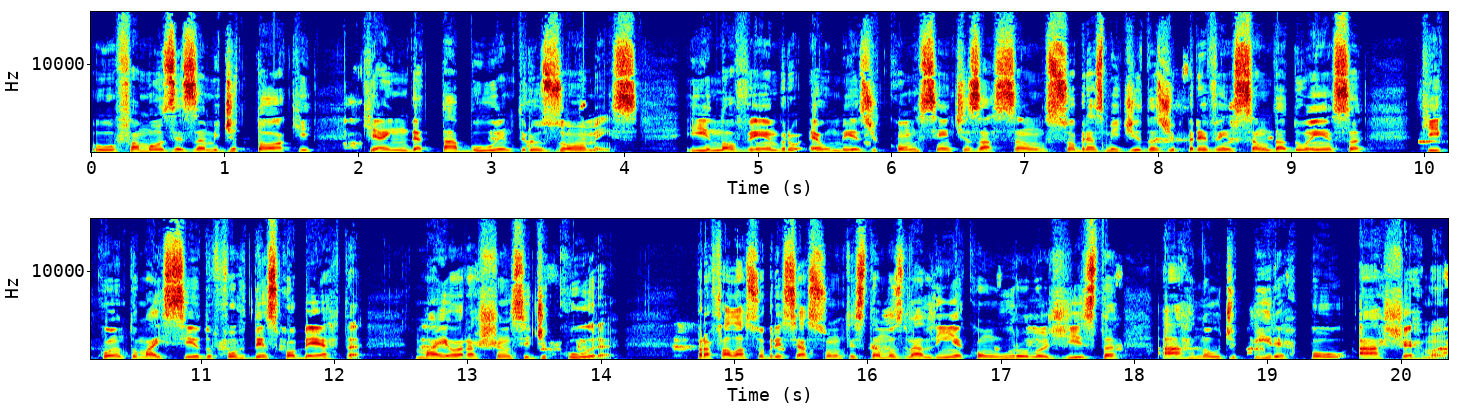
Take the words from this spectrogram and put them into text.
o famoso exame de toque, que ainda é tabu entre os homens. E novembro é o mês de conscientização sobre as medidas de prevenção da doença, que quanto mais cedo for descoberta, maior a chance de cura. Para falar sobre esse assunto, estamos na linha com o urologista Arnold Peter Paul Asherman,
